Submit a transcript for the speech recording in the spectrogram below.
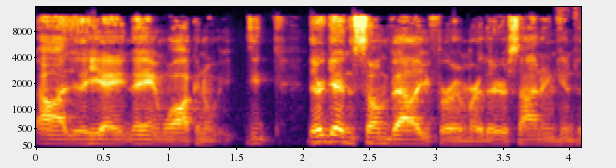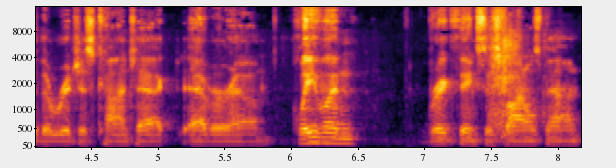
Uh, he ain't. They ain't walking away. They're getting some value for him, or they're signing him to the richest contract ever. Um, Cleveland, Rick thinks his finals bound.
